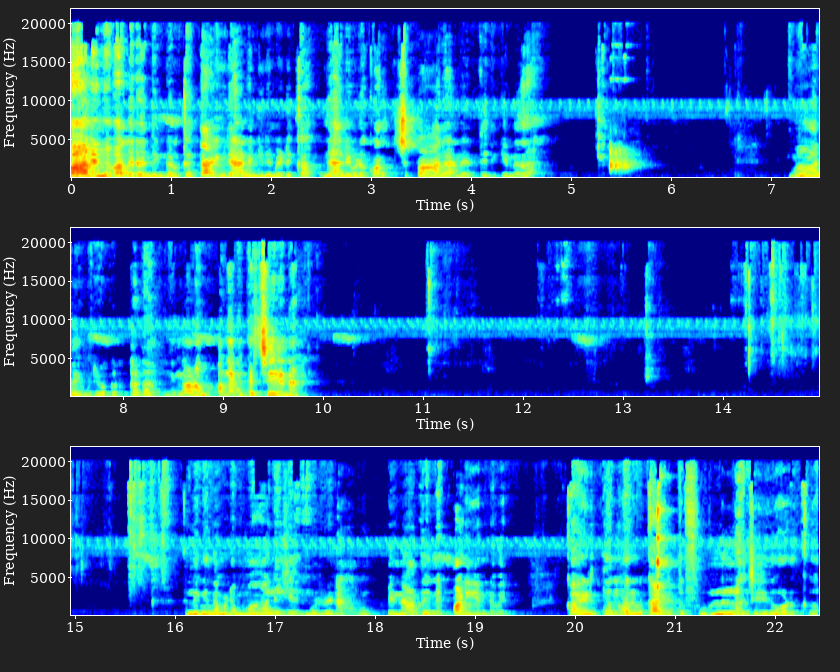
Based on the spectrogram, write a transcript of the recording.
പാലിന് പകരം നിങ്ങൾക്ക് തൈരാണെങ്കിലും എടുക്കാം. ഞാനിവിടെ കുറച്ച് പാലാണ് എടുത്തിരിക്കുന്നത്. മാല ഉരുവൊക്കെ കേട്ടോ നിങ്ങളും അങ്ങനെയൊക്കെ ചെയ്യണം. അല്ലെങ്കിൽ നമ്മുടെ മാലയിൽ മുഴുവനാകും. പിന്നെ അതിന് പണിയേണ്ടി വരും. കഴുത്തെന്ന് പറയുമ്പോൾ കഴുത്ത് ഫുള്ള് ചെയ്ത് കൊടുക്കുക.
